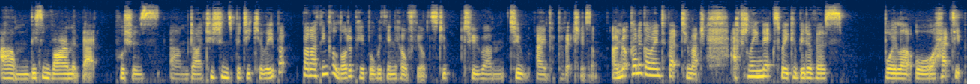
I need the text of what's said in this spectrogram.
um, this environment that pushes um, dietitians particularly, but but I think a lot of people within the health fields to to um, to aim for perfectionism. I'm not going to go into that too much. Actually, next week a bit of a boiler or hat tip.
